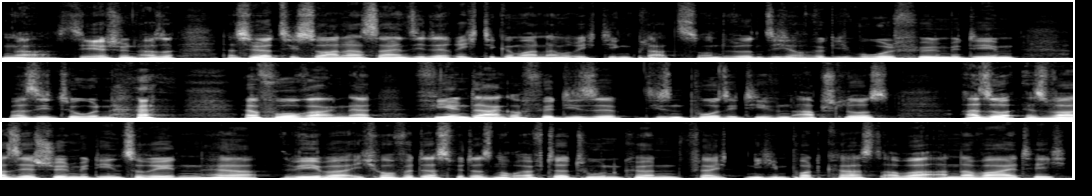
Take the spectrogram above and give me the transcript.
Ja, sehr schön. Also das hört sich so an, als seien Sie der richtige Mann am richtigen Platz und würden sich auch wirklich wohlfühlen mit dem, was Sie tun. Hervorragend. Na, vielen Dank auch für diese, diesen positiven Abschluss. Also es war sehr schön mit Ihnen zu reden, Herr Weber. Ich hoffe, dass wir das noch öfter tun können, vielleicht nicht im Podcast, aber anderweitig.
